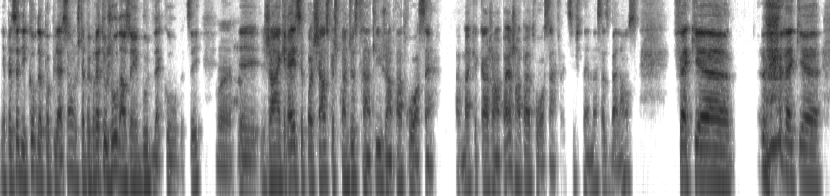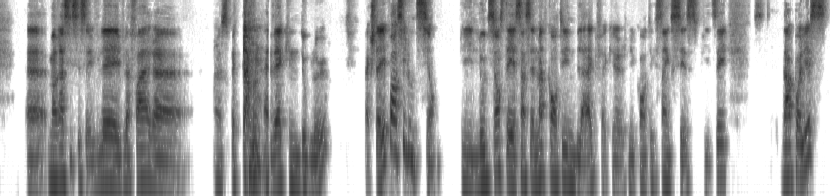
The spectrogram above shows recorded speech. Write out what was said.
ils appellent ça des courbes de population. J'étais à peu près toujours dans un bout de la courbe. tu sais. Ouais. J'engraisse, c'est pas de chance que je prenne juste 30 livres, j'en prends 300. Remarque que quand j'en perds, j'en perds 300. Fait que, finalement, ça se balance. Fait que, euh, fait que euh, Morancy, c'est ça. Il voulait, il voulait faire euh, un spectacle avec une doublure. Fait que je suis allé passer l'audition. Puis l'audition, c'était essentiellement de compter une blague. Fait que je n'ai compté que 5-6. Puis, tu sais, dans la police,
